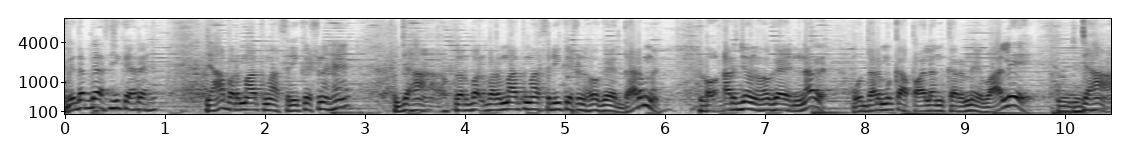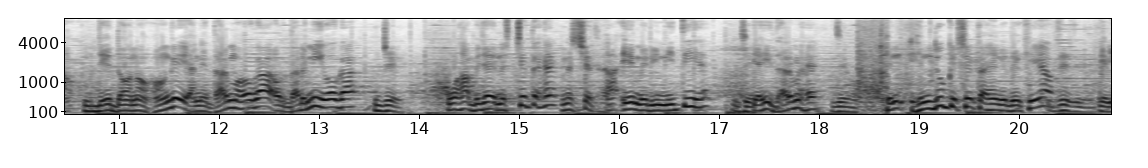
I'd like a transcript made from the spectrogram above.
वेदव्यास जी कह रहे हैं। जहाँ परमात्मा श्री कृष्ण हैं जहाँ परमात्मा श्री कृष्ण हो गए धर्म और अर्जुन हो गए नर वो धर्म का पालन करने वाले जहाँ ये दोनों होंगे यानी धर्म होगा और धर्मी होगा। जी। वहाँ विजय निश्चित है। निश्चित है। हाँ ये मेरी नीति है। जी। यही धर्म है। जी वो। हिं, हिंदू किसे कहेंगे देखिए आप? जी, जी।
